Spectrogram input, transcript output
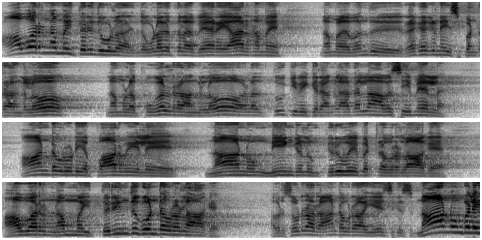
அவர் நம்மை தெரிந்து கொள்கிறார். இந்த உலகத்தில் வேற யார் நம்ம நம்மளை வந்து ரெகக்னைஸ் பண்ணுறாங்களோ நம்மளை புகழ்கிறாங்களோ அல்லது தூக்கி வைக்கிறாங்களோ அதெல்லாம் அவசியமே இல்லை. ஆண்டவருடைய பார்வையிலே நானும் நீங்களும் கிருவை பெற்றவர்களாக அவர் நம்மை தெரிந்து கொண்டவர்களாக. அவர் சொல்றார் ஆண்டவராக இயேசு கிறிஸ்து நான் உங்களை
